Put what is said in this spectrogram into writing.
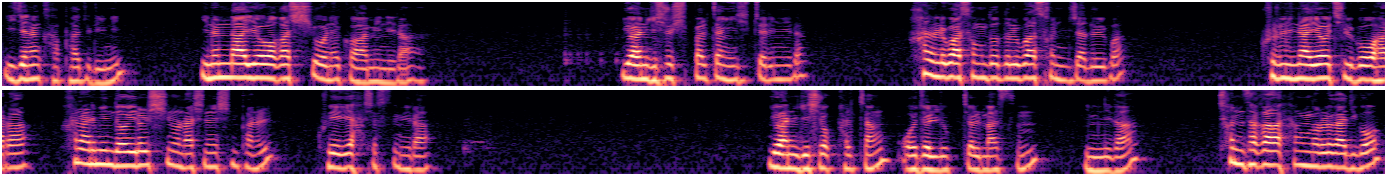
이제는 갚아주리니 이는 나 여호와가 시온에 거함이니라. 요한기시록 18장 20절입니다. 하늘과 성도들과 선지자들과 그를 인하여 즐거워하라 하나님이 너희를 신원하시는 심판을 그에게 하셨습니다. 요한계시록 8장 5절 6절 말씀입니다. 천사가 향로를 가지고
